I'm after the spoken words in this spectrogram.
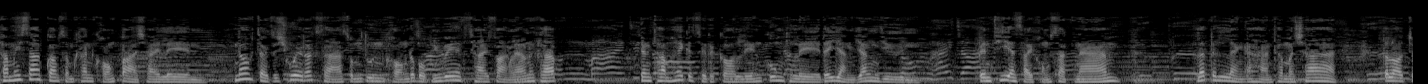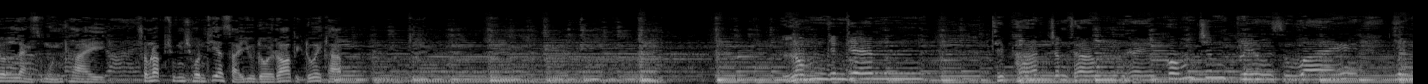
ทำให้ทราบความสำคัญของป่าชายเลน นอกจากจะช่วยรักษาสมดุลของระบบนิเวศชายฝั่งแล้วนะครับ ยังทำให้เกษตรกรเลี้ยงกุ้งทะเลได้อย่างยั่งยืน เป็นที่อาศัยของสัตว์น้ำ และเป็นแหล่งอาหารธรรมชาติ ตลอดจนแหล่งสมุนไพรสำหรับชุมชนที่อาศัยอยู่โดยรอบอีกด้วยครับๆลมเย็นๆที่พัดจนทำให้ผมฉันเปลี่ยวสวายเย็น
